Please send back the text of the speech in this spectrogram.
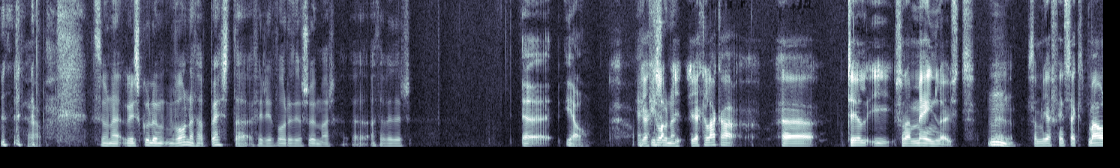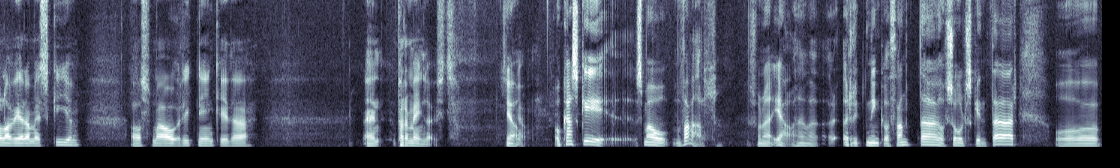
Svona við skulum vona það besta fyrir vorið og sumar uh, að það veður uh, já, ég, ekki kla, svona ég, ég klaka uh, til í svona mainlaust Mm. sem ég finnst ekkert mál að vera með skýjum og smá rigning eða en bara mainlaust. já. já. og kannski eh, smá val svona, já, það var rigning og þanda og sólskinn þar og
